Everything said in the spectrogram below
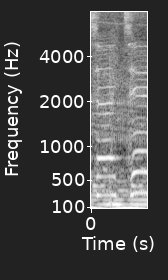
protected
